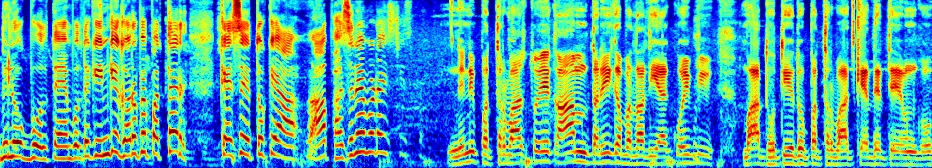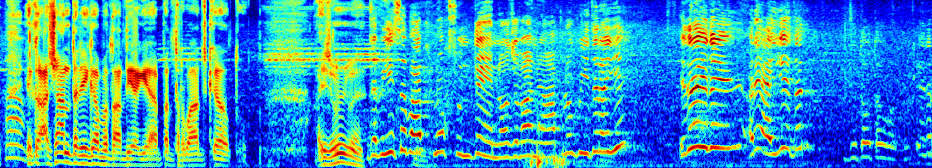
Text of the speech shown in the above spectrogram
भी लोग बोलते हैं बोलते हैं कि इनके घरों पे पत्थर कैसे तो क्या आप हंस रहे हैं बड़ा इस चीज़ पर? नहीं नहीं पत्थरबाज तो एक आम तरीका बता दिया है। कोई भी बात होती है तो पत्थरबाज कह देते हैं उनको। हाँ। एक आसान तरीका बता दिया गया है पत्थरबाज का तो। आई समझ में? जब ये सब आप लोग सुनते हैं नौजवान हैं आप लोग भी इधर आइए। इधर इधर अरे आइए इधर। जूता उता उतार इधर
